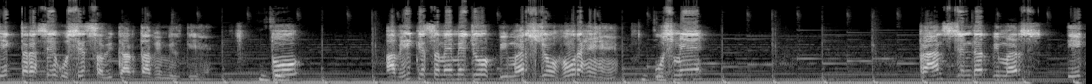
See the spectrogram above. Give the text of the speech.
एक तरह से उसे स्वीकारता भी मिलती है। तो अभी के समय में जो विमर्श जो हो रहे हैं उसमें ट्रांसजेंडर विमर्श एक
